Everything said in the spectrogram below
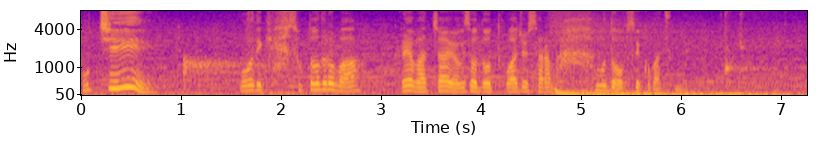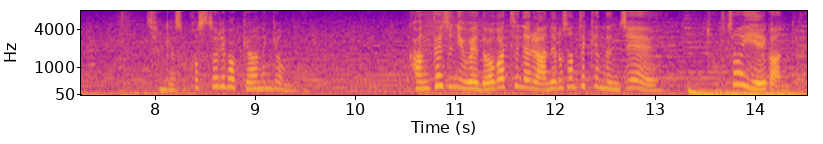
없지. 뭐 어디 계속 떠들어봐. 그래봤자 여기서 너 도와줄 사람 아무도 없을 것 같은데. 지금 계속 헛소리밖에 하는 게 없네. 강태준이 왜 너 같은 애를 아내로 선택했는지 도저히 이해가 안 돼.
